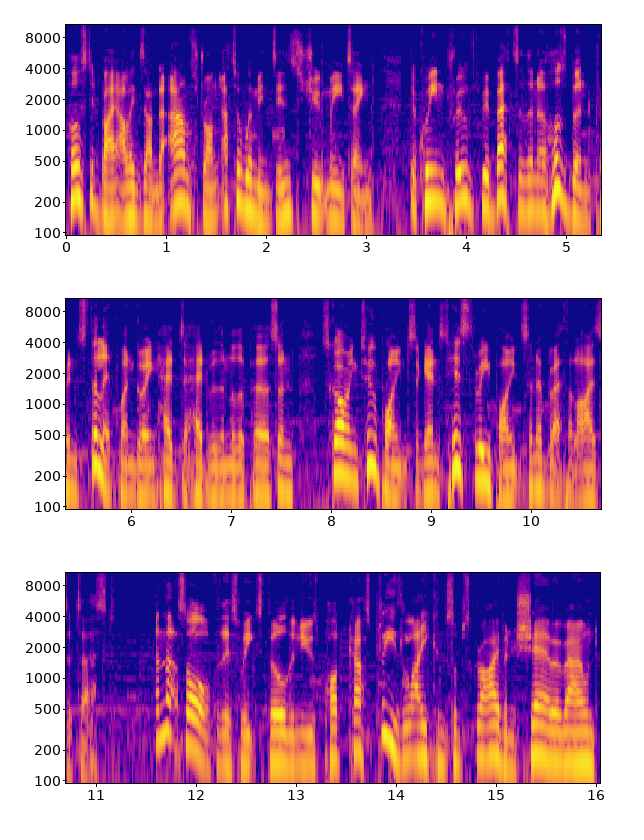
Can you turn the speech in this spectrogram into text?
hosted by Alexander Armstrong at a Women's Institute meeting. The Queen proved to be better than her husband, Prince Philip, when going head to head with another person, scoring two points against his three points in a breathalyzer test. And that's all for this week's Fill the News podcast. Please like and subscribe and share around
